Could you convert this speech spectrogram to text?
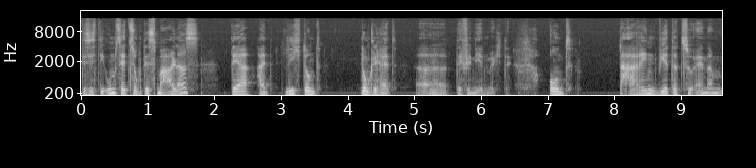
Das ist die Umsetzung des Malers, der halt Licht und Dunkelheit äh, mhm. definieren möchte. Und darin wird er zu einem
